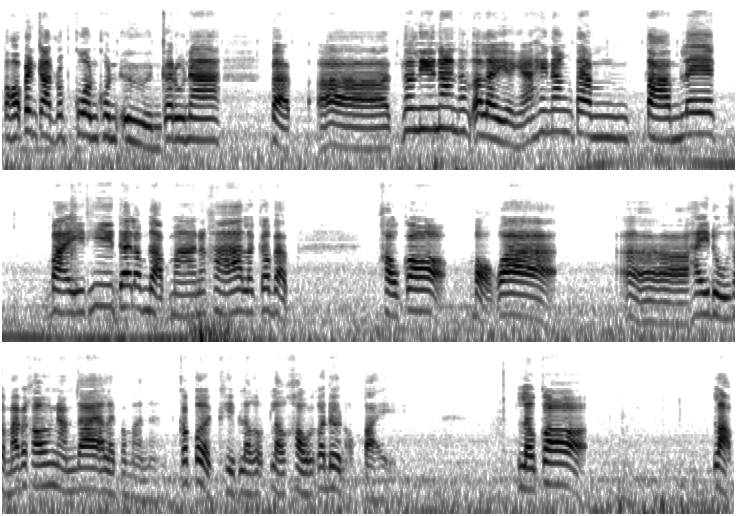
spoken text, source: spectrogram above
เพราะเป็นการรบกวนคนอื่น กรุณาแบบอ่านั่นนี่นั่นทำอะไรอย่างเงี้ย ให้นั่งตามตามเลข ใบที่ได้ลำดับมานะคะ แล้วก็แบบเขาก็บอกว่าให้ดูสามารถไปเข้าห้องน้ำได้อะไรประมาณนั้น ก็เปิดคลิปแล้วแล้วเขาก็เดินออกไป แล้วก็หลับ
